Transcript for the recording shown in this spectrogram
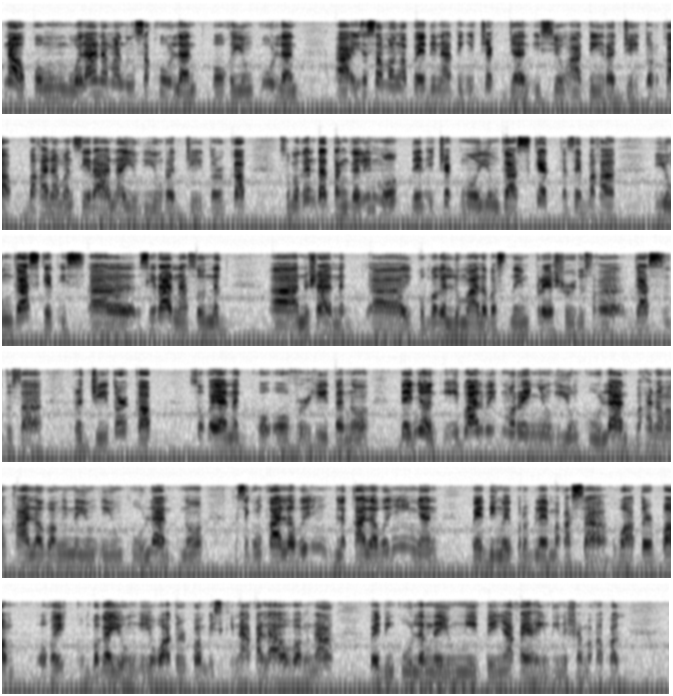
Now, kung wala naman dun sa coolant, okay yung coolant, ah, isa sa mga pwede nating i-check dyan is yung ating radiator cap. Baka naman sira na yung iyong radiator cap. So maganda, tanggalin mo, then i-check mo yung gasket. Kasi baka yung gasket is ah, sira na, so nag, ah, ano siya, nag, ah, kumbaga lumalabas na yung pressure do sa gas, do sa radiator cap. So kaya nag-overheat ano. Then yun, i-evaluate mo rin yung iyong coolant. Baka naman kalawangin na yung iyong coolant, no? Kasi kung kalawin kalawangin yan, pwedeng may problema ka sa water pump, okay? Kumbaga yung iyong water pump is kinakalawang na, pwedeng kulang na yung ngipin niya kaya hindi na siya makapag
